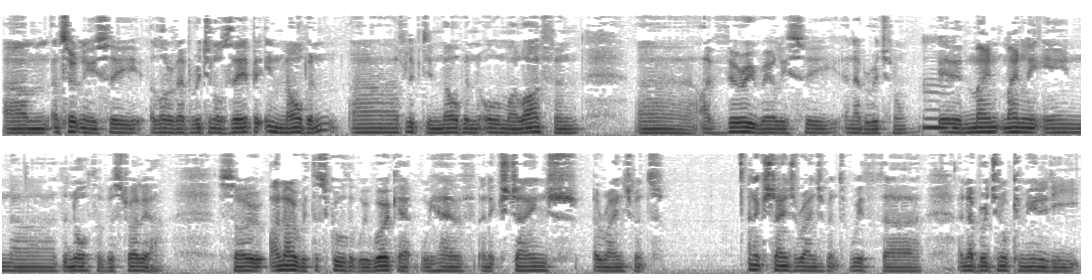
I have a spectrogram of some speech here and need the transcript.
um, and certainly you see a lot of Aboriginals there. But in Melbourne, uh, I've lived in Melbourne all my life, and uh, I very rarely see an Aboriginal, uh, main, mainly in uh, the north of Australia. So I know with the school that we work at, we have an exchange arrangement, an exchange arrangement with uh, an Aboriginal community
